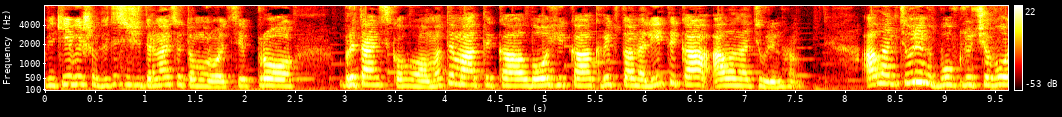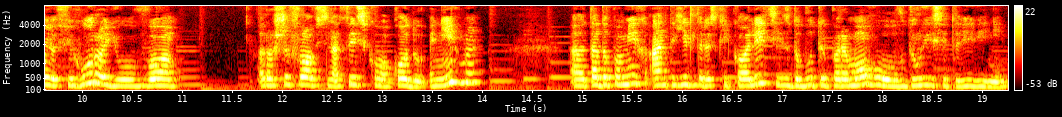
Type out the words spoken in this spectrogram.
який вийшов у 2014 році про британського математика, логіка, криптоаналітика Алана Тюрінга. Алан Тюрінг був ключовою фігурою в розшифровці нацистського коду Енігми е, та допоміг антигітлерівській коаліції здобути перемогу в Другій світовій війні.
